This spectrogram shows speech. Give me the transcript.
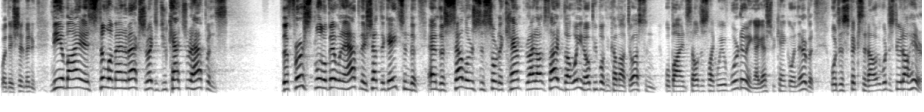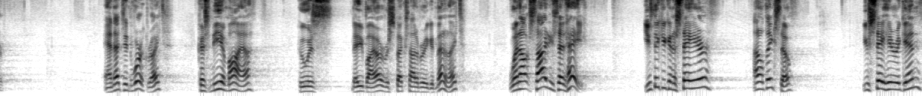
what they should have been doing. Nehemiah is still a man of action, right? Did you catch what happens? The first little bit when it happened, they shut the gates and the, and the sellers just sort of camped right outside and thought, well, you know, people can come out to us and we'll buy and sell just like we, we're doing. I guess we can't go in there, but we'll just fix it out. We'll just do it out here. And that didn't work, right? Because Nehemiah, who was maybe by our respects not a very good Mennonite, went outside and he said, hey, you think you're going to stay here? I don't think so. You stay here again?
